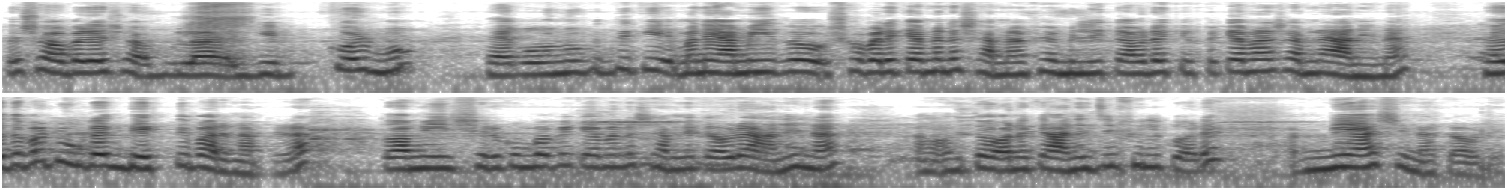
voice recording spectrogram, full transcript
তো সবাই সবগুলা গিফট করব দেখো, অনুভূতি কি মানে আমি তো সবাই ক্যামেরার সামনে ফ্যামিলি কাউরে ক্যামেরার সামনে আনি না। হয়তো বা টুকটাক দেখতে পারেন আপনারা। তো আমি সেরকমভাবে ক্যামেরার সামনে কাউরে আনি না। হয়তো অনেকে আনিজি ফিল করে, আমি নিয়ে আসি না কাউরে।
